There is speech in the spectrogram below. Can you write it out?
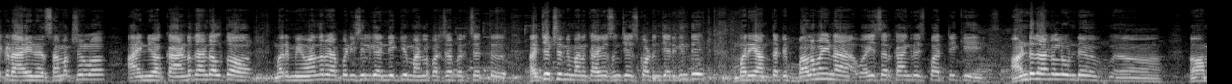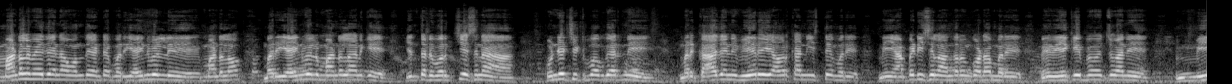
ఇక్కడ ఆయన సమక్షంలో ఆయన యొక్క అండదండలతో మరి మేమందరం ఎంపీటీసీలుగా నెగ్గి మండల పరిషత్ పరిషత్ అధ్యక్షుడిని మనకు కైవసం చేసుకోవడం జరిగింది. మరి అంతటి బలమైన వైఎస్ఆర్ కాంగ్రెస్ పార్టీకి అండదండలు ఉండే మండలం ఏదైనా ఉంది అంటే మరి అయినవెల్లి మండలం మరి అయినవెల్లి మండలానికి ఇంతటి వర్క్ చేసిన కొండేటి చిట్టుబాబు గారిని మరి కాదని వేరే ఎవరికన్నా ఇస్తే మరి మీ ఎంపీటీసీలు అందరం కూడా మరి మేము ఏకీభవించమని మీ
